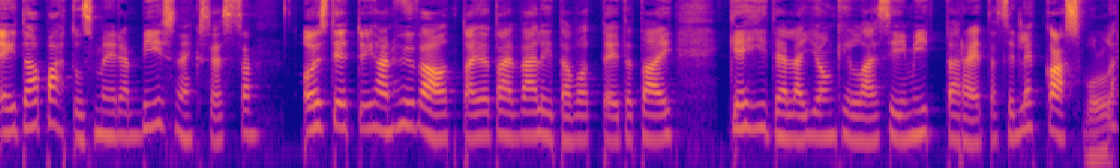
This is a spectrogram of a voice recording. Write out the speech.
ei tapahtuisi meidän bisneksessä, olisi tietty ihan hyvä ottaa jotain välitavoitteita tai kehitellä jonkinlaisia mittareita sille kasvulle.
